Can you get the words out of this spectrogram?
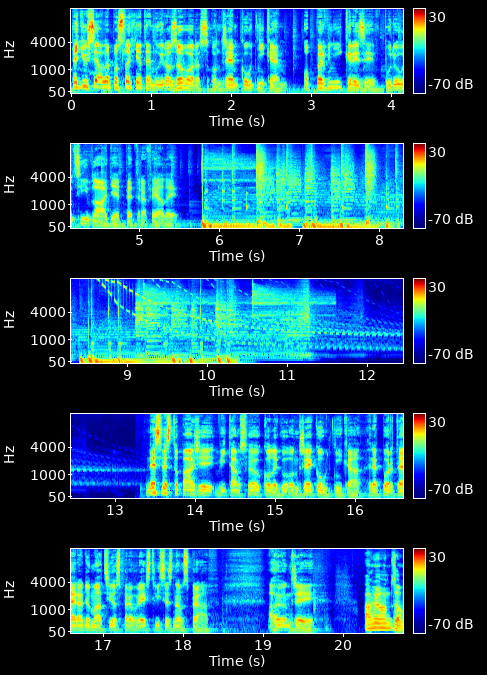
Teď už si ale poslechněte můj rozhovor s Ondřejem Koutníkem o první krizi v budoucí vládě Petra Fialy. Dnes ve stopáži vítám svého kolegu Ondřeje Koutníka, reportéra domácího zpravodajství Seznam zpráv. Ahoj Ondřej. Ahoj Honzo.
